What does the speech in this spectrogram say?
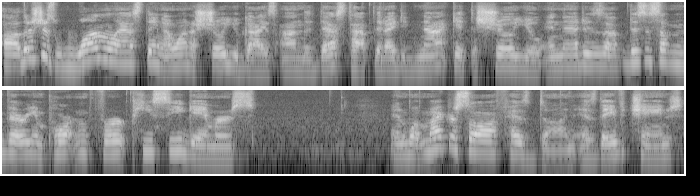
Uh, there's just one last thing I want to show you guys on the desktop that I did not get to show you, and that is, uh, this is something very important for PC gamers. And what Microsoft has done is they've changed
